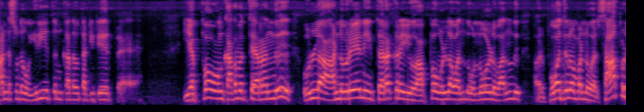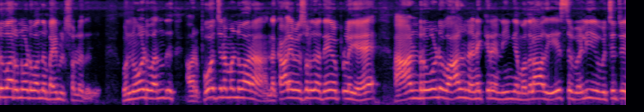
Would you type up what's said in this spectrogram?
ஆண்டர் சொன்ன உன் இரியத்தின் கதவை தட்டிட்டே இருப்பேன். எப்போ உன் கதவை திறந்து உள்ள ஆண்டவரே நீ திறக்கிறையோ அப்போ உள்ள வந்து உன்னோடு வந்து அவர் போஜனம் பண்ணுவார். சாப்பிடுவார் உன்னோடு வந்து பைபிள் சொல்லுது. உன்னோடு வந்து அவர் போஜனம் பண்ணுவாராம் அந்த காலையில் சொல்லுகிற தேவ பிள்ளையே ஆண்டரோடு வாழ நினைக்கிற நீங்க முதலாவது இயேசு வெளியே வச்சுட்டு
